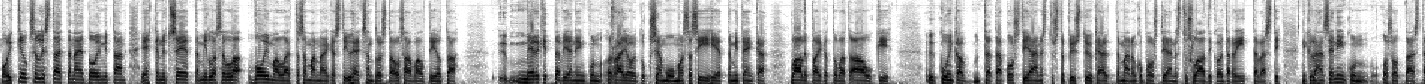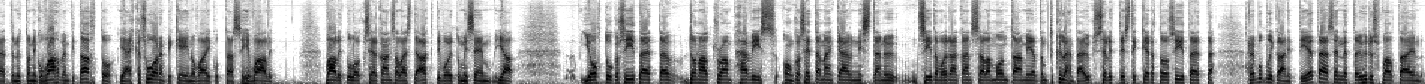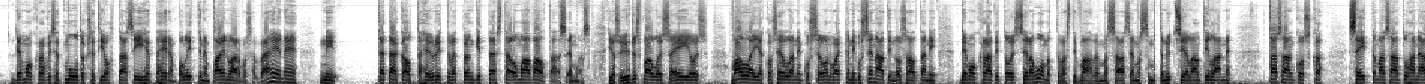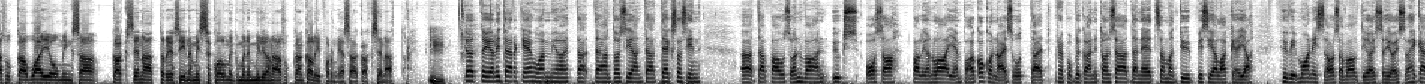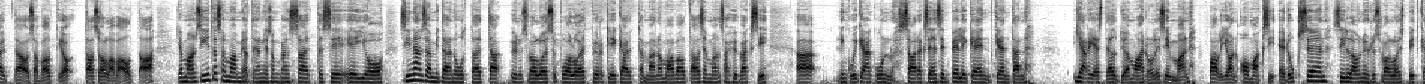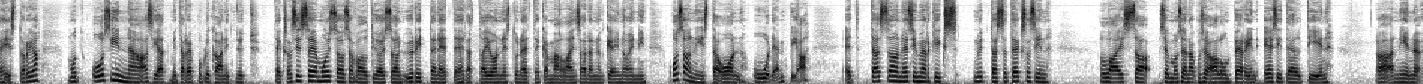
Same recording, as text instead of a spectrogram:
poikkeuksellista, että näin toimitaan. Ehkä nyt se, että millaisella voimalla, että samanaikaisesti 19 osavaltiota merkittäviä niin kuin rajoituksia muun muassa siihen, että mitenkä vaalipaikat ovat auki, kuinka tätä postiäänestystä pystyy käyttämään, onko postiäänestyslaatikoita riittävästi, niin kyllähän se niin kuin osoittaa sitä, että nyt on niin kuin vahvempi tahto ja ehkä suorempi keino vaikuttaa siihen vaali, vaalitulokseen ja kansalaisten aktivoitumiseen ja Johtuuko siitä, että Donald Trump hävisi, onko se tämän käynnistänyt, siitä voidaan kanssa olla montaa mieltä, mutta kyllähän tämä yksiselitteisesti kertoo siitä, että republikaanit tietää sen, että Yhdysvaltain demografiset muutokset johtaa siihen, että heidän poliittinen painoarvonsa vähenee, niin tätä kautta he yrittävät pönkittää sitä omaa valta-asemansa. Jos Yhdysvalloissa ei olisi vallanjako sellainen kuin se on vaikka niin kuin senaatin osalta, niin demokraatit olisivat siellä huomattavasti vahvemmassa asemassa, mutta nyt siellä on tilanne tasan, koska 700 000 asukkaan Wyoming saa kaksi senaattoria siinä, missä 30 miljoonaa asukkaan Kalifornia saa kaksi senaattoria. Mm. Joo, toi oli tärkeä huomio, että tämä on tosiaan tämä Texasin tapaus on vain yksi osa paljon laajempaa kokonaisuutta. että republikaanit on säätäneet samantyyppisiä lakeja hyvin monissa osavaltioissa, joissa he käyttää osavaltiotasolla valtaa. Ja mä oon siitä samaa mieltä Jani sun kanssa, että se ei ole sinänsä mitään uutta, että Yhdysvalloissa puolueet pyrkii käyttämään omaa valta-asemansa hyväksi ää, niin kuin ikään kuin saadakseen sen pelikentän järjesteltyä mahdollisimman paljon omaksi edukseen. Sillä on Yhdysvalloissa pitkä historia. Mutta osin nämä asiat, mitä republikaanit nyt Teksasissa ja muissa osavaltioissa on yrittäneet tehdä tai onnistuneet tekemään lainsäädännön keinoin, niin osa niistä on uudempia. Et tässä on esimerkiksi nyt tässä Teksasin laissa semmoisena, kun se alun perin esiteltiin, niin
